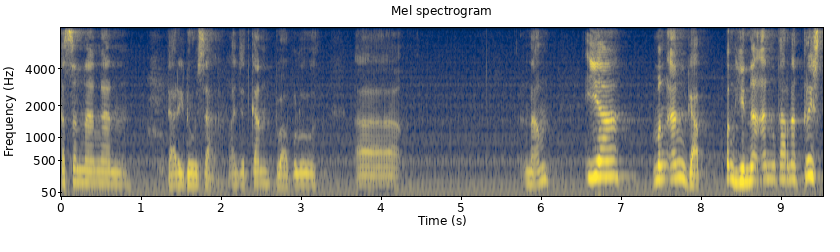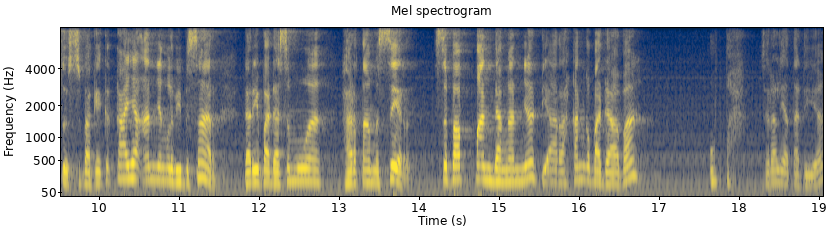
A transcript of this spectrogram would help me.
kesenangan dari dosa. Lanjutkan 26 ia menganggap penghinaan karena Kristus sebagai kekayaan yang lebih besar daripada semua harta Mesir. Sebab pandangannya diarahkan kepada apa? Upah. Saudara lihat tadi ya,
